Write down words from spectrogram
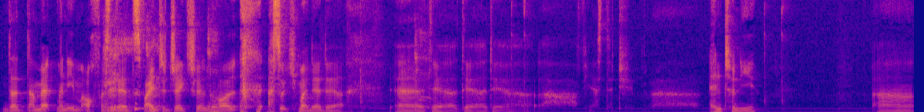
Da, da, merkt man eben auch, was der zweite Jake Gyllenhaal, also ich meine, der, der, äh, der, der, der, heißt der Typ? Äh, Anthony. Äh,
